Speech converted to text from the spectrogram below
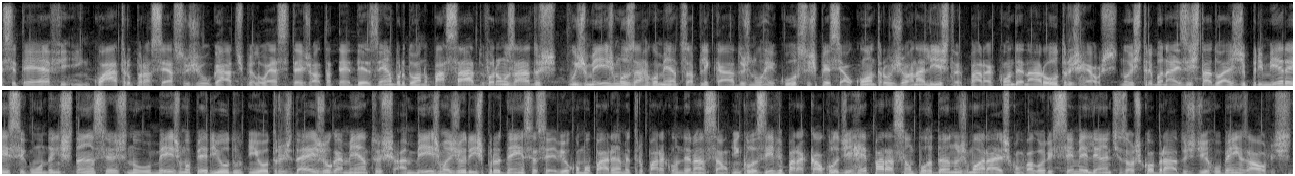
STF, em quatro processos julgados pelo STJ até dezembro do ano passado, foram usados os mesmos argumentos aplicados no recurso especial contra o jornalista para condenar outros réus. Nos tribunais estaduais de primeira e segunda instâncias, no mesmo período, em outros 10 julgamentos, a mesma jurisprudência serviu como parâmetro para a condenação, inclusive para cálculo de reparação por danos morais com valores semelhantes aos cobrados de Rubens Alves.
